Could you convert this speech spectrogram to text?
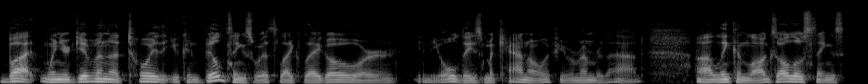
But when you're given a toy that you can build things with, like Lego or in the old days, Meccano, if you remember that, uh, Lincoln Logs, all those things,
